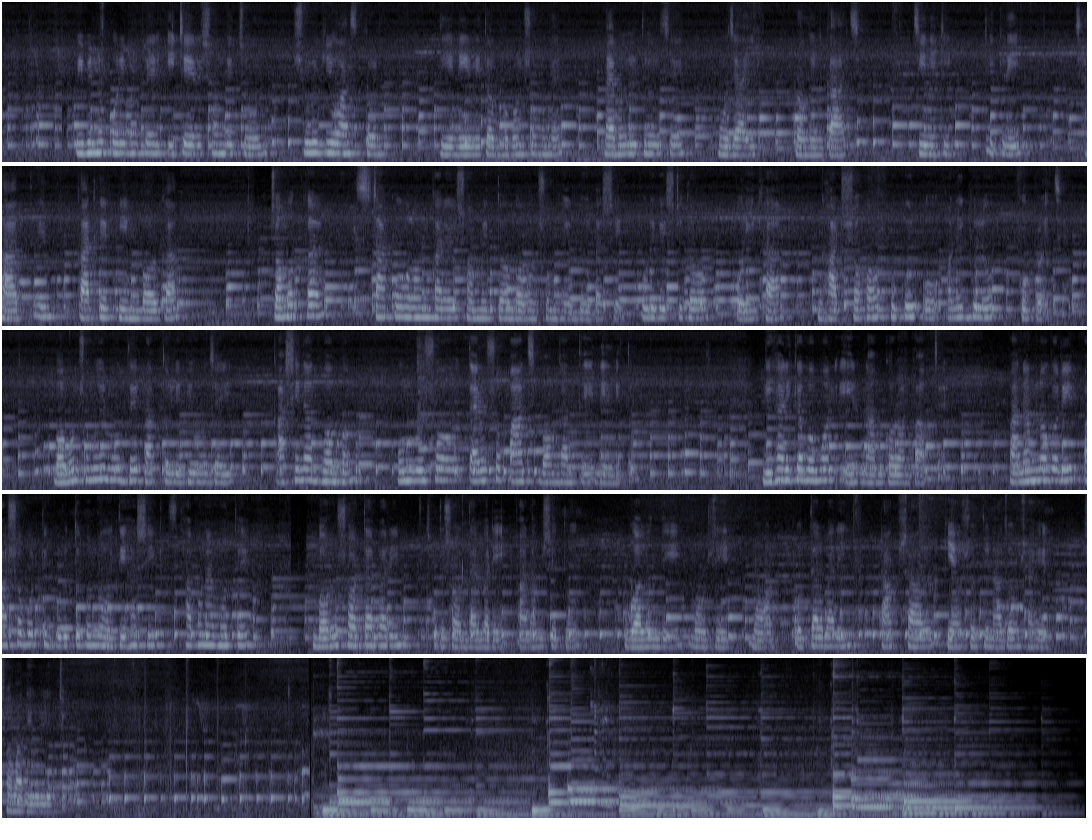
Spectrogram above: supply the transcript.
বিভিন্ন পরিমাপের ইটের সঙ্গে চুন সুরকীয় আস্তর দিয়ে নির্মিত ভবনসমূহে ব্যবহৃত হয়েছে মোজাইক, রঙিন কাজ চিনি টিকরি ছাদের কাঠের বর্গা, চমৎকার স্টাকো অলঙ্কারের সমৃদ্ধ ভবনসমূহের দুই পাশে পরিবেষ্টিত পরীক্ষা ঘাটসহ, পুকুর ও অনেকগুলো কূপ রয়েছে। ভবনসমূহের মধ্যে প্রাপ্ত লিপি অনুযায়ী কাশীনাথ ভবন পনেরোশো তেরোশো পাঁচ বঙ্গাব্দে নির্মিত। নিহারিকা ভবন এর নামকরণ পাওয়া যায়। পানাম নগরীর পার্শ্ববর্তী গুরুত্বপূর্ণ ঐতিহাসিক স্থাপনার মধ্যে বড় সর্দার বাড়ি ছোট সর্দার বাড়ি পানাম সেতু গোয়ালন্দি মসজিদ মঠ পোদ্দার বাড়ি টাকশাল গিয়াসুদ্দিন আজম শাহের সমাধি উল্লেখযোগ্য।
